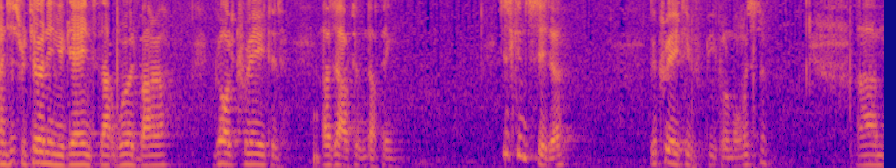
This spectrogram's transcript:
And just returning again to that word bara, God created us out of nothing. Just consider the creative people among us. Um,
